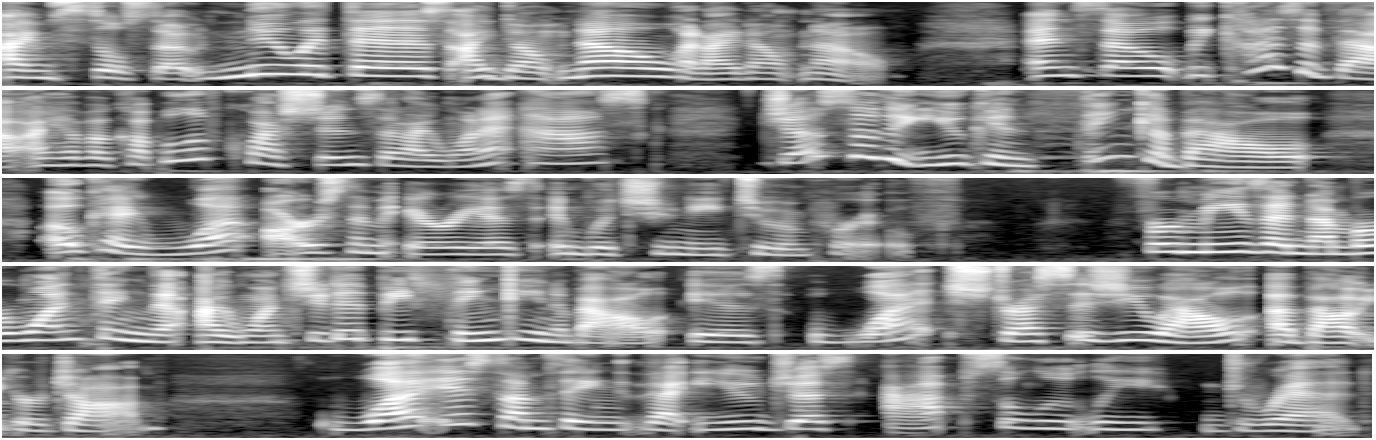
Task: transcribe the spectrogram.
I'm still so new at this. I don't know what I don't know. And so, because of that, I have a couple of questions that I want to ask just so that you can think about okay, what are some areas in which you need to improve? For me, the number one thing that I want you to be thinking about is what stresses you out about your job? What is something that you just absolutely dread?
